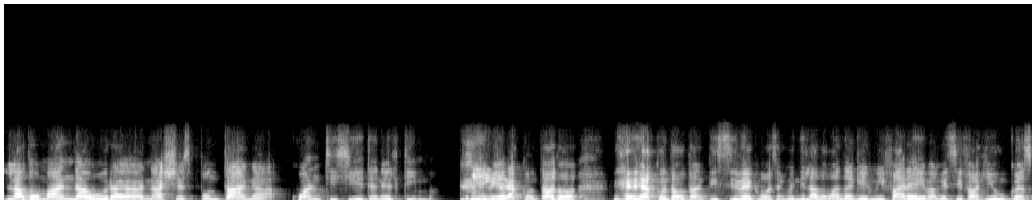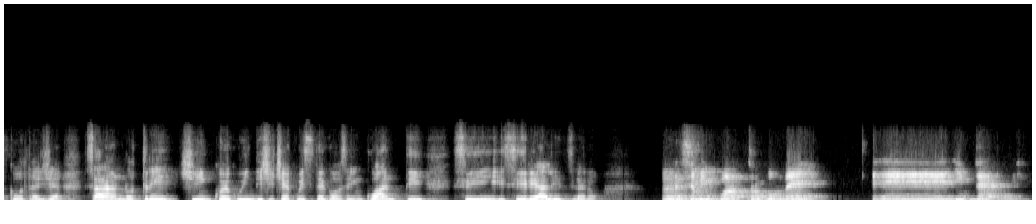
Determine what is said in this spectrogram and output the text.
la domanda ora nasce spontanea. Quanti siete nel team? mi hai, raccontato, mi hai raccontato tantissime cose, quindi la domanda che mi farei, ma che si fa chiunque ascolta, dice saranno 3, 5, 15, cioè queste cose in quanti si, si realizzano? Eh, siamo in quattro con me e gli interni.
